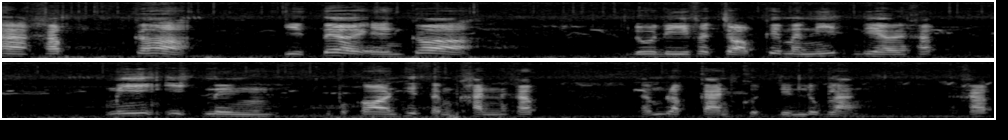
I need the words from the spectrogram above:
อ่าครับ ก็อีเตอร์เองก็ดูดีประจอบขึ้นมานิดเดียวนะครับ มีอีกหนึ่งอุปกรณ์ที่สำคัญนะครับสำหรับการขุดดินลูกลังนะครับ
